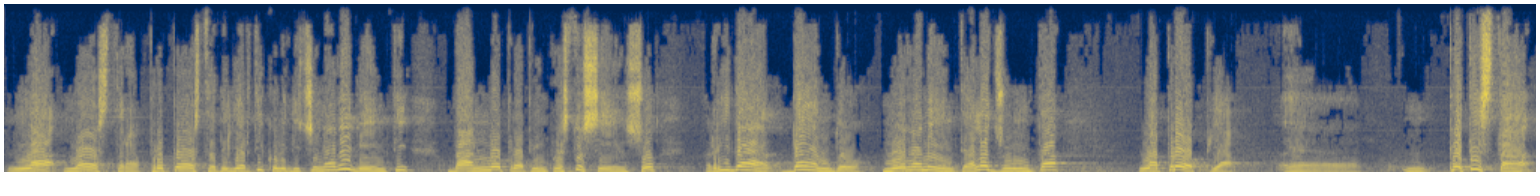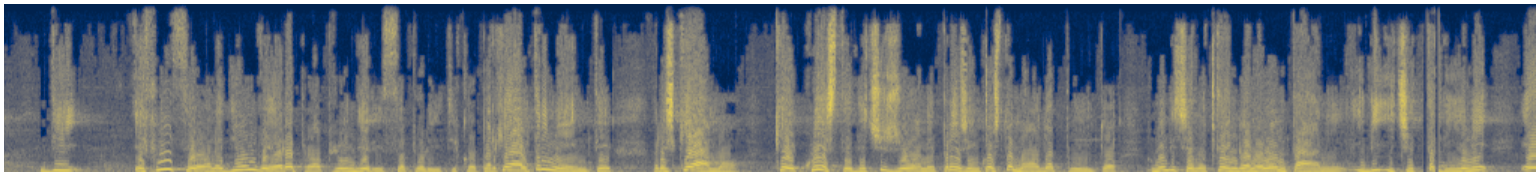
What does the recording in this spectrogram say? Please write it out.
la nostra proposta degli articoli 19 e 20 vanno proprio in questo senso, dando nuovamente alla Giunta la propria eh, potestà di e funzione di un vero e proprio indirizzo politico, perché altrimenti rischiamo che queste decisioni prese in questo modo, appunto, come dicevo, tengano lontani i, i cittadini e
